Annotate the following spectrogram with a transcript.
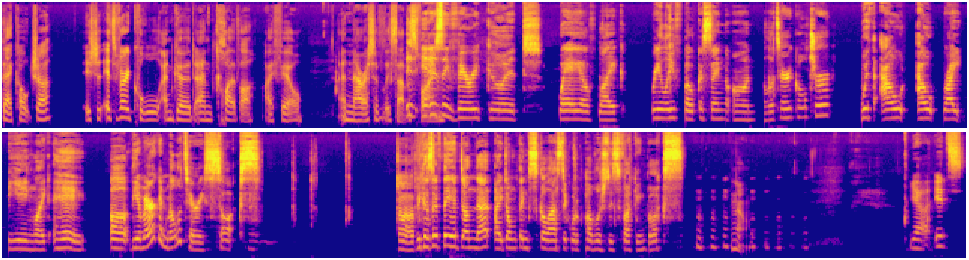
their culture. It's just, it's very cool and good and clever, I feel, and narratively It, satisfying. it is a very good way of like really focusing on military culture without outright being like, "Hey, uh, the American military sucks." Uh, because if they had done that, I don't think Scholastic would have published these fucking books. no. Yeah, it's.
